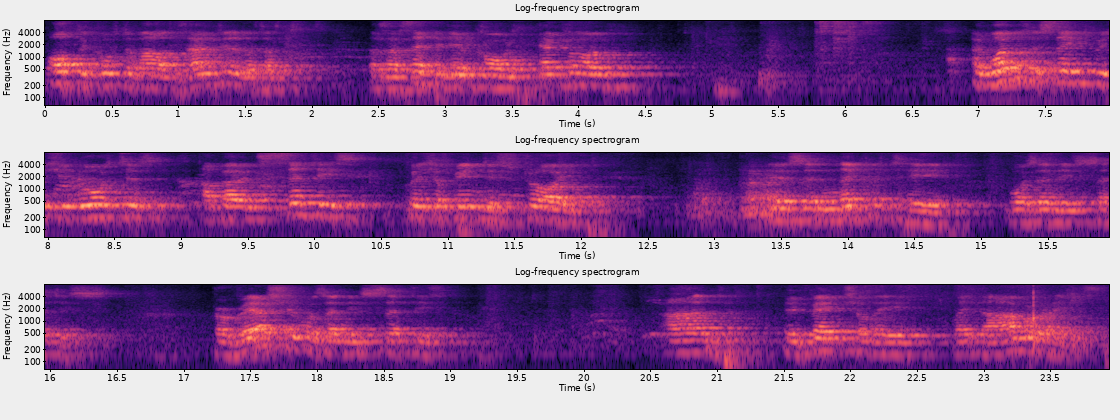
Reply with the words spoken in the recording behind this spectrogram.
Off the coast of Alexandria, there's a, there's a city there called Ekron. And one of the things which you notice about cities which have been destroyed is iniquity was in these cities. Perversion was in these cities. And eventually, like the Amorites,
